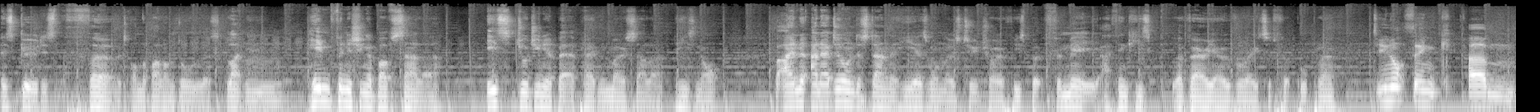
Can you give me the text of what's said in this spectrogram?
as good as third on the Ballon d'Or list. Like Mm. him finishing above Salah, is Jorginho a better player than Mo Salah? He's not. But I know, and I do understand that he has won those two trophies. But for me, I think he's a very overrated football player. Do you not think, um,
